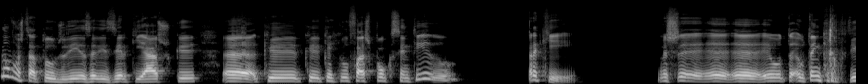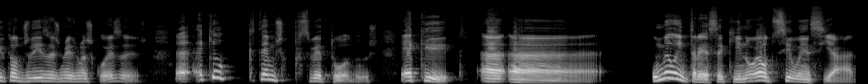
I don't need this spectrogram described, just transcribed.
Não vou estar todos os dias a dizer que acho que, uh, que, que, que aquilo faz pouco sentido. Para quê? Mas uh, uh, eu, tenho que repetir todos os dias as mesmas coisas. Uh, aquilo que temos que perceber todos é que o meu interesse aqui não é o de silenciar,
